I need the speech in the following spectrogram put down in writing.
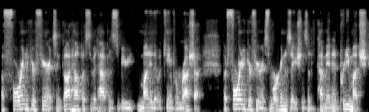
of foreign interference. And God help us if it happens to be money that came from Russia, but foreign interference from organizations that have come in and pretty much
